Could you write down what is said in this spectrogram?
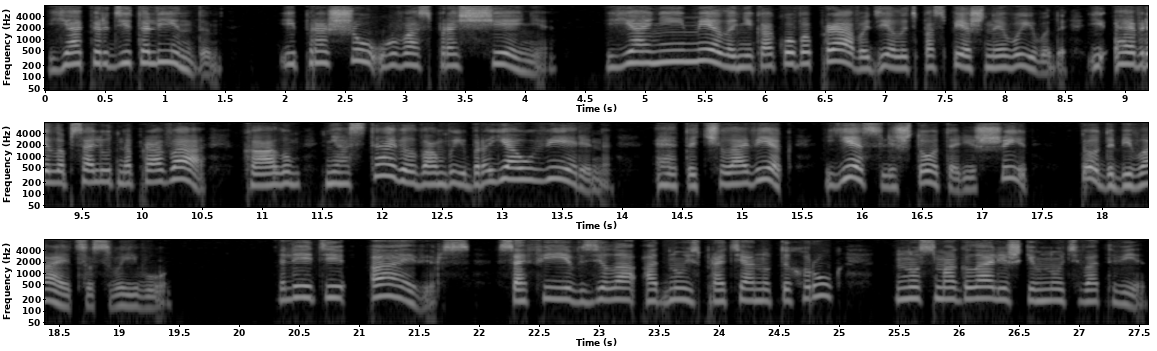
«Я Пердита Линден, и прошу у вас прощения. Я не имела никакого права делать поспешные выводы, и Эврил абсолютно права. Калум не оставил вам выбора, я уверена. Этот человек, если что-то решит, то добивается своего». «Леди Айверс», София взяла одну из протянутых рук, но смогла лишь кивнуть в ответ.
